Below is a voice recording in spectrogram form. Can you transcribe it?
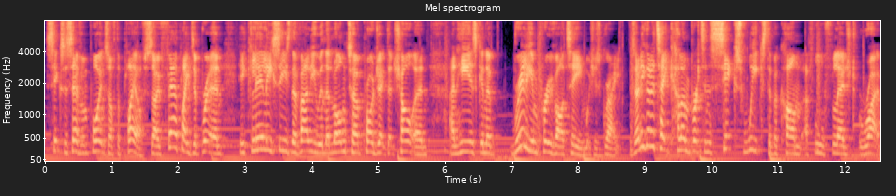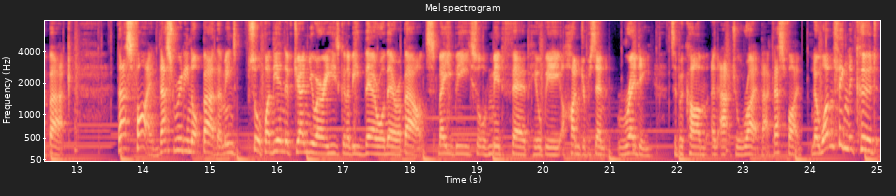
six or seven points off the playoffs. So fair play to Brittain. He clearly sees the value in the long-term project at Charlton, and he is going to really improve our team, which is great. It's only going to take Callum Brittain six weeks to become a full-fledged right back. That's fine. That's really not bad. That means sort of by the end of January, he's going to be there or thereabouts. Maybe sort of mid-Feb, he'll be 100% ready to become an actual right back. That's fine. Now, one thing that could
